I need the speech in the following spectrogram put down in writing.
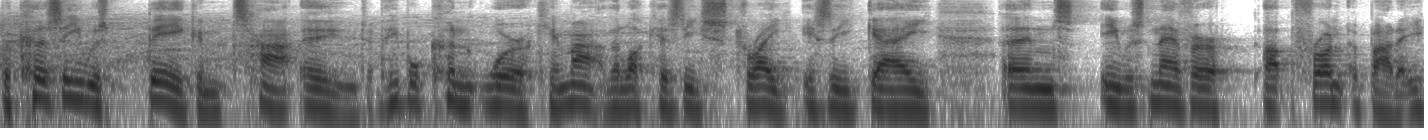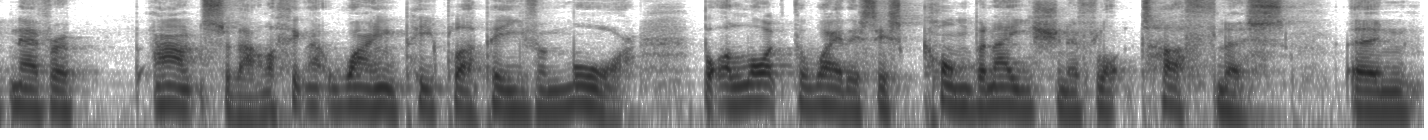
Because he was big and tattooed, people couldn't work him out. They're like, is he straight? Is he gay? And he was never upfront about it. He'd never answer that. And I think that wound people up even more. But I like the way there's this combination of like toughness and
